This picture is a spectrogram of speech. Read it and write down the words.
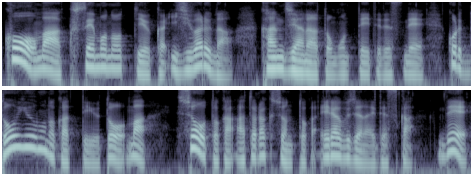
構まあ、癖者っていうか、意地悪な感じやなと思っていてですね、これどういうものかっていうと、まあ、ショーとかアトラクションとか選ぶじゃないですか。で、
